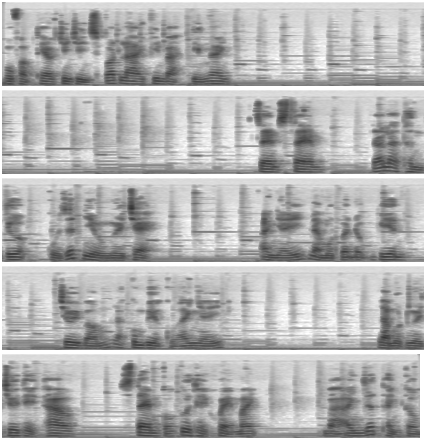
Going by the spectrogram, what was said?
Mô phỏng theo chương trình Spotlight phiên bản tiếng Anh James Stam đã là thần tượng của rất nhiều người trẻ. Anh ấy là một vận động viên, chơi bóng là công việc của anh ấy. Là một người chơi thể thao, Stam có cơ thể khỏe mạnh và anh rất thành công.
